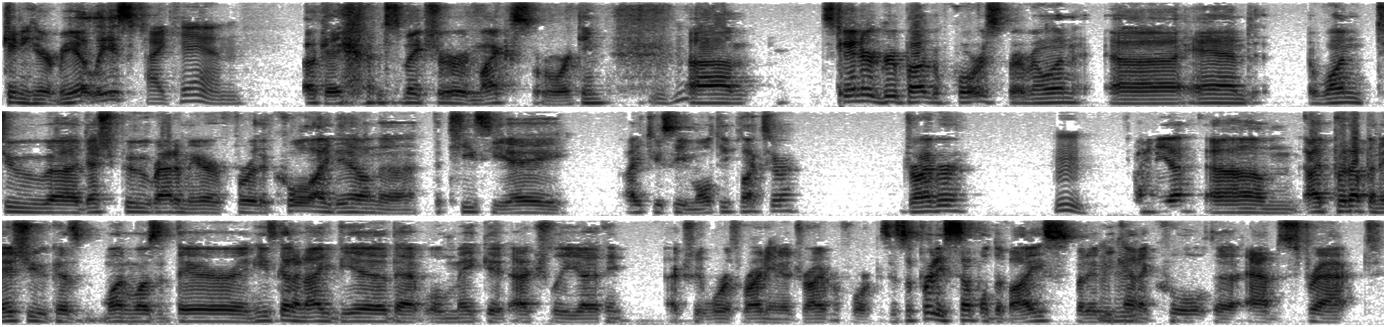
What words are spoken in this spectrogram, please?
Can you hear me at least? I can. Okay, just make sure mics are working. Mm-hmm. Um, standard group hug, of course, for everyone, uh, and one to uh, Deshipu Radomir for the cool idea on the the TCA I2C multiplexer driver hmm. Idea. Um, I put up an issue because one wasn't there, and he's got an idea that will make it actually, I think, actually worth writing a driver for because it's a pretty simple device, but it'd be mm-hmm. kind of cool to abstract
